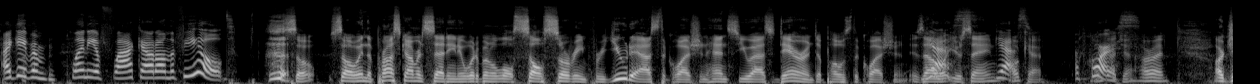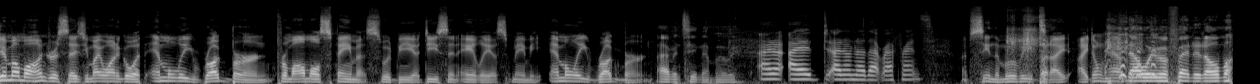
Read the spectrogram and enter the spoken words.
I gave him plenty of flack out on the field. So so in the press conference setting, it would have been a little self-serving for you to ask the question. Hence, you asked Darren to pose the question. Is that what you're saying? yes, Okay. Of course. gotcha. All right. Our Jim Omohundro says you might want to go with Emily Rugburn from Almost Famous would be a decent alias, maybe. Emily Rugburn. I haven't seen that movie. I don't, I, I don't know that reference. I've seen the movie, but I, I don't have Now we've offended Oma.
